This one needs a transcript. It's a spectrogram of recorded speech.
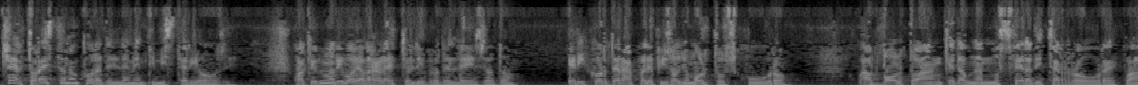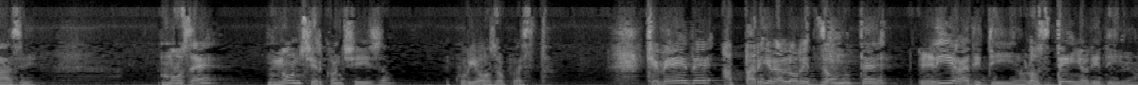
Certo, restano ancora degli elementi misteriosi. Qualcuno di voi avrà letto il libro dell'Esodo e ricorderà quell'episodio molto oscuro, avvolto anche da un'atmosfera di terrore quasi. Mosè, non circonciso, è curioso questo, che vede apparire all'orizzonte l'ira di Dio, lo sdegno di Dio.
